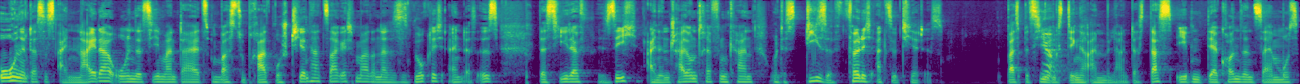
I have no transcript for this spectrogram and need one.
ohne dass es ein Neider, ohne dass jemand da jetzt um was zu bratwurstieren hat, sage ich mal, sondern dass es wirklich ein, das ist, dass jeder für sich eine Entscheidung treffen kann und dass diese völlig akzeptiert ist, was Beziehungsdinge anbelangt, dass das eben der Konsens sein muss,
